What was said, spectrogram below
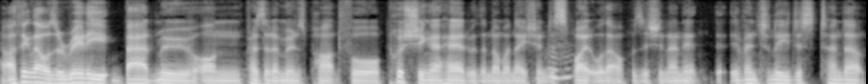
I think that was a really bad move on President Moon's part for pushing ahead with the nomination despite all that opposition, and it eventually just turned out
